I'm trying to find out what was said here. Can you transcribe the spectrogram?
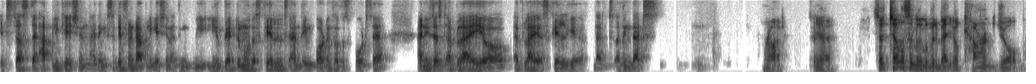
it's just the application I think it's a different application I think we you get to know the skills and the importance of the sports there and you just apply your apply a skill here that's I think that's Right. So, yeah. So tell us a little bit about your current job.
